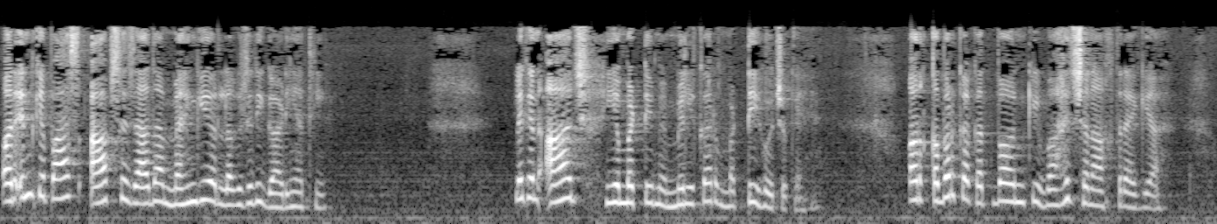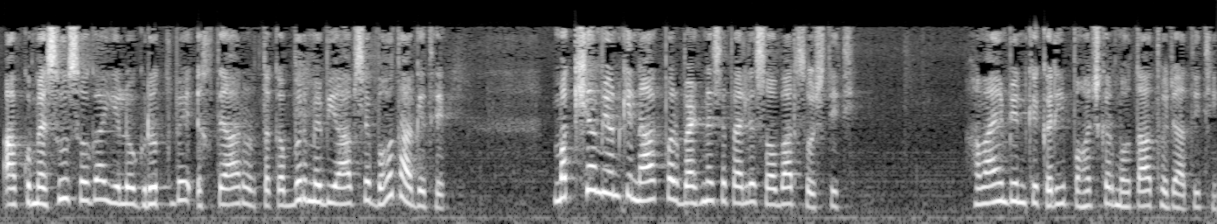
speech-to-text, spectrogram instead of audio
اور ان کے پاس آپ سے زیادہ مہنگی اور لگژری گاڑیاں تھیں۔ لیکن آج یہ مٹی میں مل کر مٹی ہو چکے ہیں۔ اور قبر کا قطبہ ان کی واحد شناخت رہ گیا ہے۔ آپ کو محسوس ہوگا یہ لوگ رتبے، اختیار اور تکبر میں بھی آپ سے بہت آگے تھے۔ مکھیاں بھی ان کی ناک پر بیٹھنے سے پہلے سو بار سوچتی تھی۔ ہوائیں بھی ان کے قریب پہنچ کر محتاط ہو جاتی تھی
